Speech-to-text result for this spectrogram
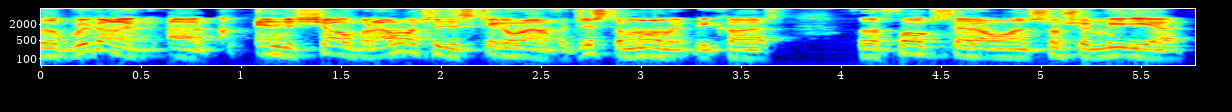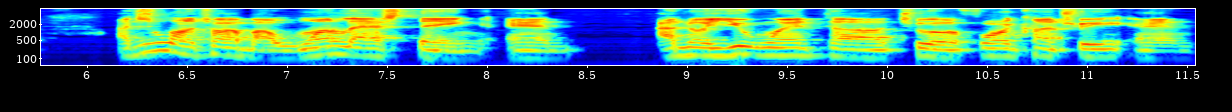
Look, we're going to uh, end the show, but I want you to stick around for just a moment because for the folks that are on social media, I just want to talk about one last thing. And I know you went uh, to a foreign country and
